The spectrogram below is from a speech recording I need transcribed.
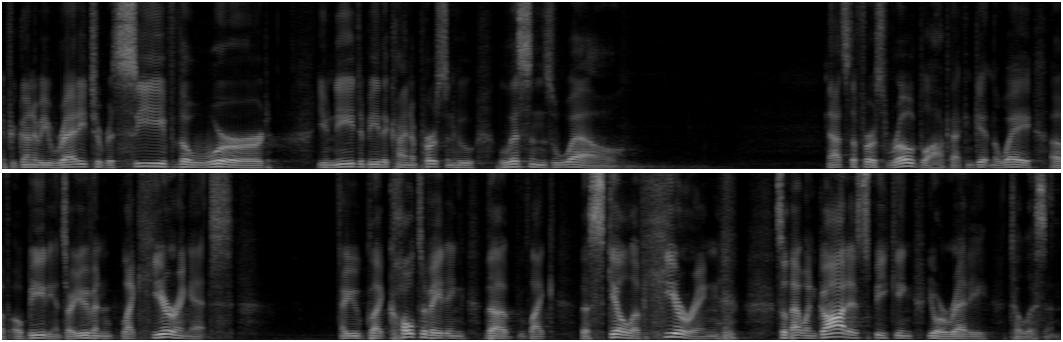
If you're going to be ready to receive the word, you need to be the kind of person who listens well. That's the first roadblock that can get in the way of obedience. Are you even like hearing it? Are you like cultivating the like the skill of hearing so that when God is speaking, you're ready to listen?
